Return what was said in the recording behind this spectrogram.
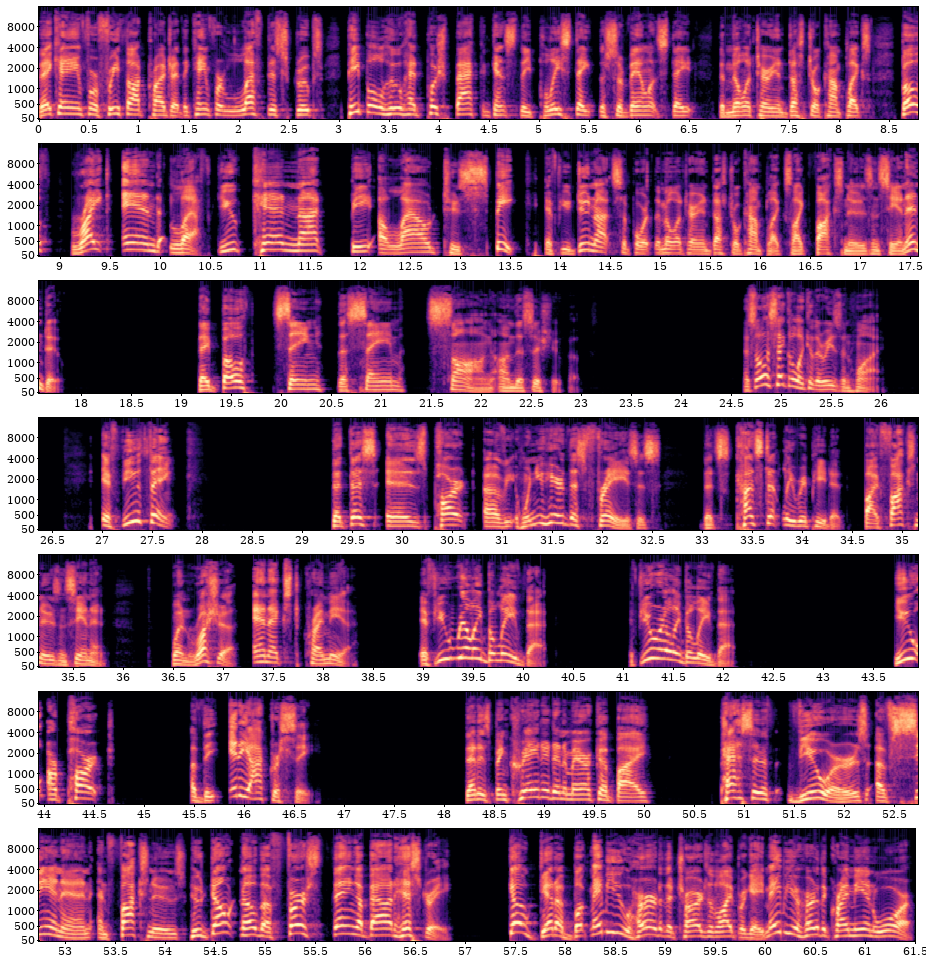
they came for Free Thought Project. They came for leftist groups, people who had pushed back against the police state, the surveillance state, the military industrial complex, both right and left. You cannot be allowed to speak if you do not support the military industrial complex like Fox News and CNN do. They both sing the same song on this issue, folks. And so let's take a look at the reason why. If you think that this is part of, when you hear this phrase that's constantly repeated by Fox News and CNN, when Russia annexed Crimea, if you really believe that, if you really believe that, you are part of the idiocracy that has been created in America by passive viewers of CNN and Fox News who don't know the first thing about history. Go get a book. Maybe you heard of the Charge of the Light Brigade. Maybe you heard of the Crimean War.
